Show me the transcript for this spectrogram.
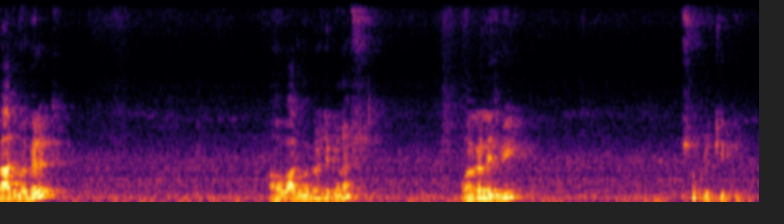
بعد ما برد أهو بعد ما برد الجناش وهجلس بيه. شكر كتير كده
